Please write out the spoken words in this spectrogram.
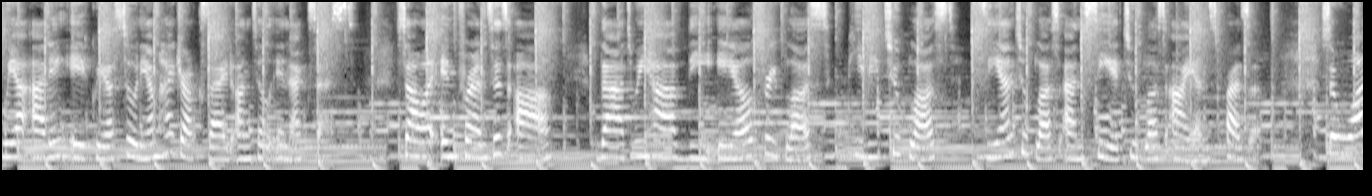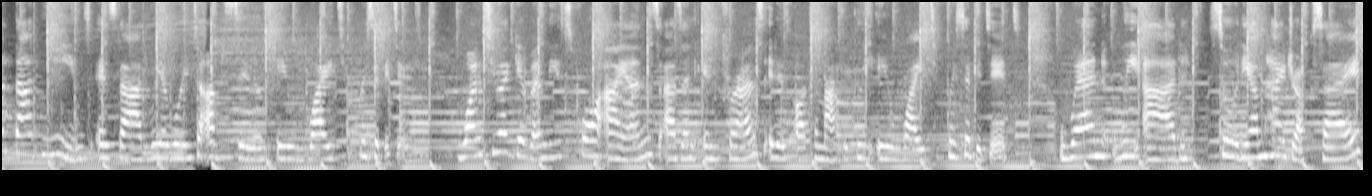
we are adding aqueous sodium hydroxide until in excess. So our inferences are that we have the Al3+, Pb2+, Zn2+, and Ca2+, ions present. So what that means is that we are going to observe a white precipitate. Once you are given these four ions as an inference, it is automatically a white precipitate when we add sodium hydroxide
